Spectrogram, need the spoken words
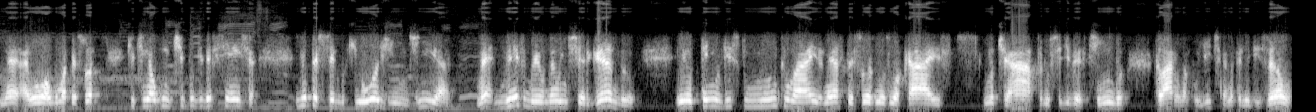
né? Ou alguma pessoa que tinha algum tipo de deficiência. E eu percebo que hoje em dia, né, mesmo eu não enxergando, eu tenho visto muito mais né, as pessoas nos locais, no teatro, se divertindo, claro, na política, na televisão,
